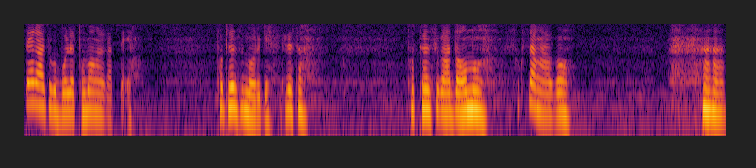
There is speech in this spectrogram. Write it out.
빼가지고 몰래 도망을 갔대요. 도편수 모르게. 그래서 도편수가 너무 속상하고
